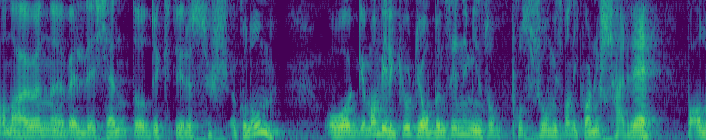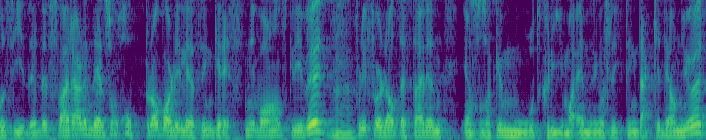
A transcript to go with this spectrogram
Han er jo en veldig kjent og dyktig ressursøkonom. Og man ville ikke gjort jobben sin i min posisjon hvis man ikke var nysgjerrig på alle sider. Dessverre er det en del som hopper av bare de leser ingressen i hva han skriver. For de føler at dette er en, en som snakker mot klimaendring og slike ting. Det er ikke det han gjør.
